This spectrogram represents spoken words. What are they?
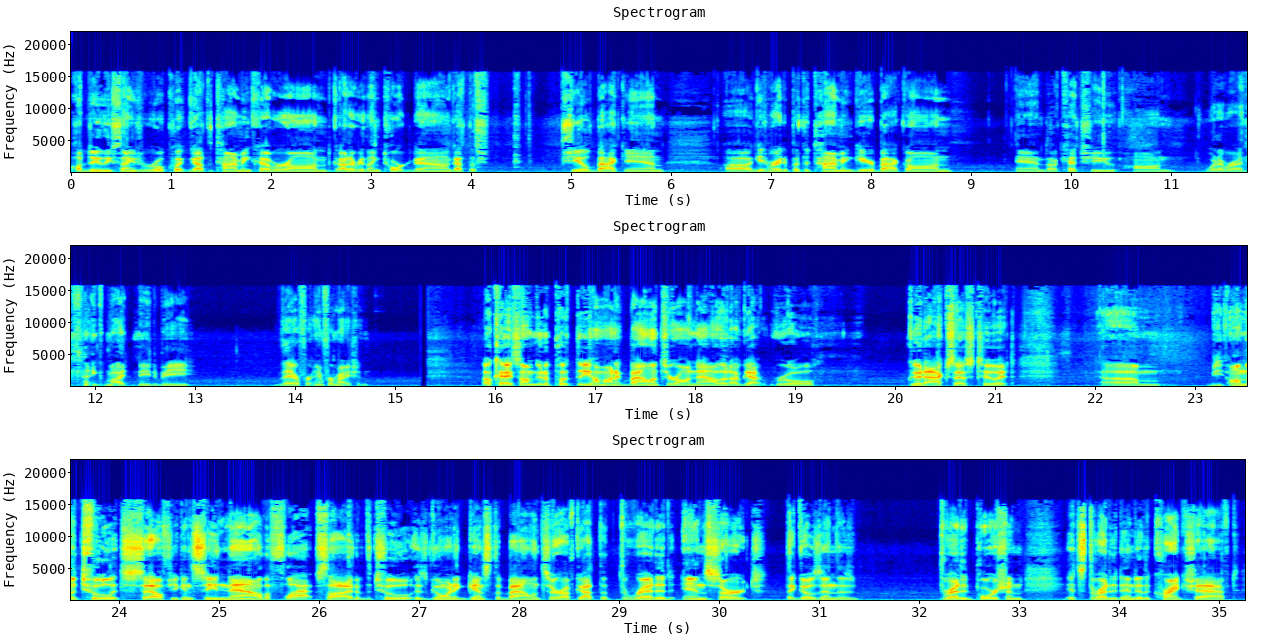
I'll do these things real quick. Got the timing cover on, got everything torqued down, got the shield back in, uh, getting ready to put the timing gear back on, and I'll catch you on whatever I think might need to be there for information. Okay, so I'm going to put the harmonic balancer on now that I've got real good access to it. Um, on the tool itself, you can see now the flat side of the tool is going against the balancer. I've got the threaded insert that goes in the threaded portion. It's threaded into the crankshaft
